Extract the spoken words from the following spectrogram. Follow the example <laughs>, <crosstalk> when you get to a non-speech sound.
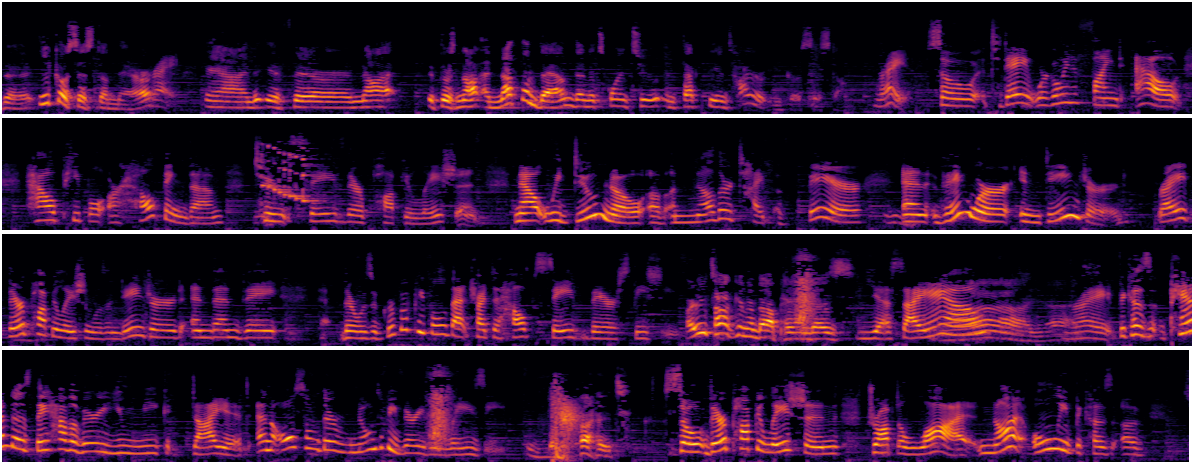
the ecosystem there. Right. And if they're not, if there's not enough of them, then it's going to infect the entire ecosystem. Right. So today we're going to find out how people are helping them to save their population. Now, we do know of another type of bear, and they were endangered, right? Their population was endangered, and then they there was a group of people that tried to help save their species. Are you talking about pandas? Yes, I am. Ah, yes. Right, because pandas they have a very unique diet, and also they're known to be very lazy. Right. So their population dropped a lot, not only because of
